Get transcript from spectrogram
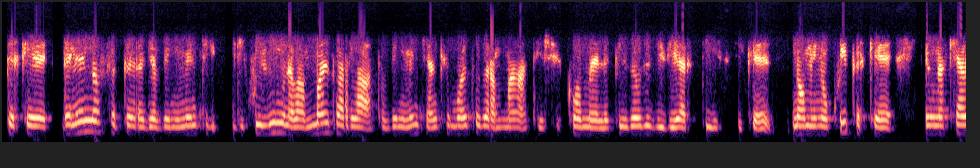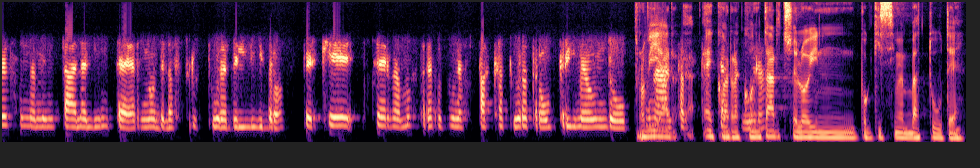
perché venendo a sapere di avvenimenti di cui lui non aveva mai parlato, avvenimenti anche molto drammatici come l'episodio di Vie Artisti che nomino qui perché è una chiave fondamentale all'interno della struttura del libro perché serve a mostrare proprio una spaccatura tra un prima e un dopo. Provi a, ecco, a raccontarcelo in pochissime battute.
